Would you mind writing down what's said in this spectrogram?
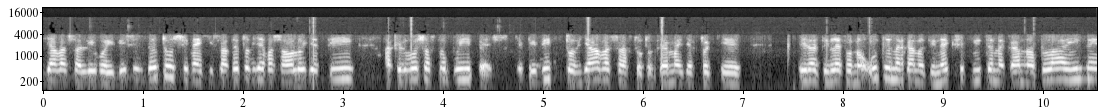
διάβασα λίγο ειδήσεις. Δεν το συνέχισα, δεν το διάβασα όλο γιατί ακριβώς αυτό που είπες. Και επειδή το διάβασα αυτό το θέμα, γι' αυτό και πήρα τηλέφωνο ούτε να κάνω την έξυπνη, ούτε να κάνω απλά είναι...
